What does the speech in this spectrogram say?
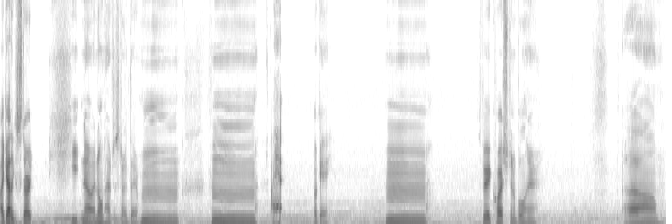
I gotta start he no, I don't have to start there. Hmm. Hmm. I ha okay. Hmm. It's very questionable here. Um,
